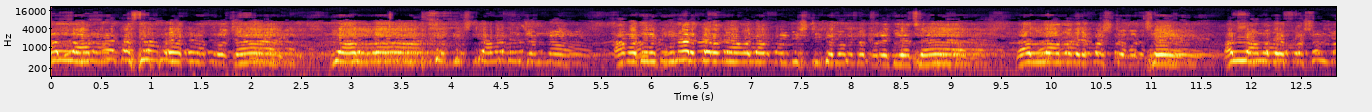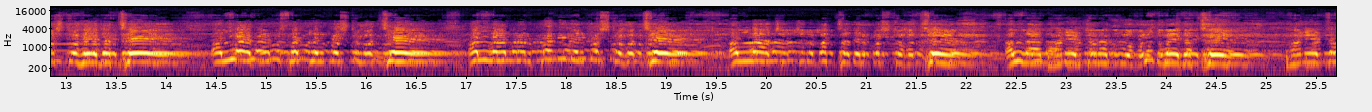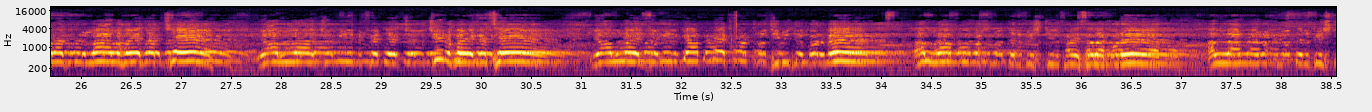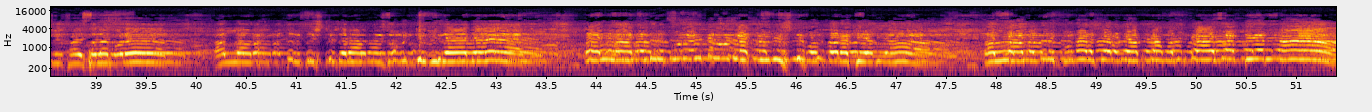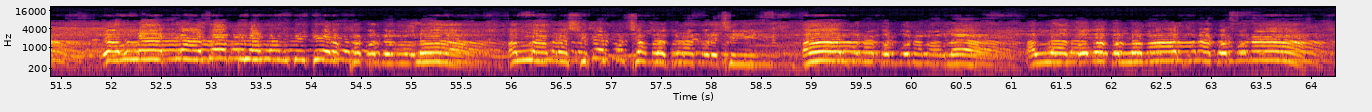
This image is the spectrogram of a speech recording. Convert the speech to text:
আল্লাহ আপনার কাছে আমরা একমাত্র চাই। আল্লাহ আমাদের জন্য। আমাদের গুনার কারণে আমাদের আপনি বৃষ্টিকে বন্ধ করে দিয়েছেন। আল্লাহ আমাদের কষ্ট হচ্ছে। আল্লাহ আমাদের ফসল নষ্ট হয়ে যাচ্ছে। আল্লাহ গরু কষ্ট হচ্ছে। আল্লাহ আপনার প্রাণীদের কষ্ট হচ্ছে। আল্লাহ ছোট ছোট বাচ্চাদের কষ্ট হচ্ছে। আল্লাহ ধানের চারাগুলো হলুদ হয়ে যাচ্ছে। ধানের চারাগুলো লাল হয়ে যাচ্ছে। আল্লাহ, জমিন ফেটে চৌচির হয়ে গেছে। আল্লাহ জমিনকে আপনি একমাত্র জীবিত করবেন। আল্লাহ রহমতের বৃষ্টির ফায়সালা করেন। আল্লাহ রহমতের বৃষ্টির ফায়সালা করেন। আল্লাহ রহমতের বৃষ্টি দ্বারা আপনি জমিনকে বিদায় দেন। আল্লাহ আমাদের গুণের কারণে আপনার বৃষ্টি বন্ধ রাখিয়ে না আল্লাহ আমাদের গুনার কারণে আপনি আমাদেরকে আজাদ দিয়েন না। আল্লাহ, আপনি আজাদ দিলে আমাদেরকে কে রক্ষা করবে মাওলা। আল্লাহ, আমরা স্বীকার করছি, আমরা গুনাহ করেছি। আর গুনাহ করব না মাওলা। আল্লাহ তওবা করলাম, আর গুনাহ করব না।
